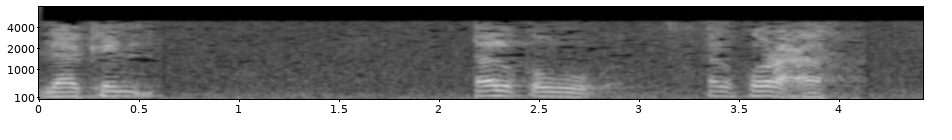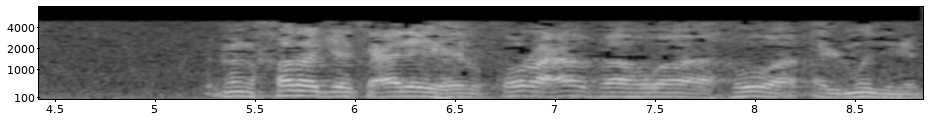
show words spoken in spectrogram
لكن ألقوا القرعة. من خرجت عليه القرعة فهو هو المذنب.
